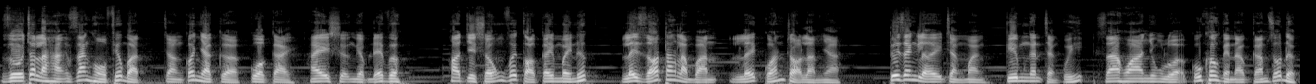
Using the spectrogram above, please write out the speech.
dù cho là hạng giang hồ phiêu bạt, chẳng có nhà cửa, của cải hay sự nghiệp đế vương. Họ chỉ sống với cỏ cây mây nước, lấy gió trăng làm bạn, lấy quán trọ làm nhà. Tuy danh lợi chẳng màng, kim ngân chẳng quý, xa hoa nhung lụa cũng không thể nào cám dỗ được.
